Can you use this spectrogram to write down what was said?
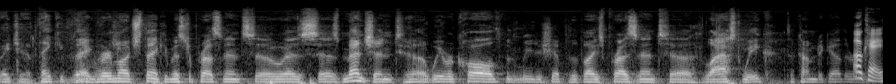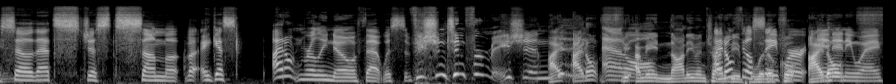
Great job. Thank you very Thank you much. very much. Thank you, Mr. President. So, as, as mentioned, uh, we were called with the leadership of the Vice President uh, last week to come together. Okay, so that's just some. Uh, I guess I don't really know if that was sufficient information. I, I don't. At feel, I mean, not even trying I don't to be feel political. safer I in don't, any way.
